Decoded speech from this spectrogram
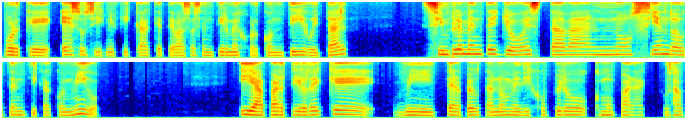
porque eso significa que te vas a sentir mejor contigo y tal. Simplemente yo estaba no siendo auténtica conmigo. Y a partir de que mi terapeuta no me dijo, pero como para, o sea,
